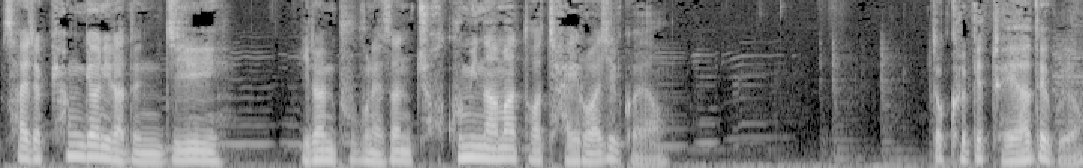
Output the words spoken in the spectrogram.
사회적 편견이라든지 이런 부분에선 조금이나마 더 자유로워질 거예요. 또 그렇게 돼야 되고요.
